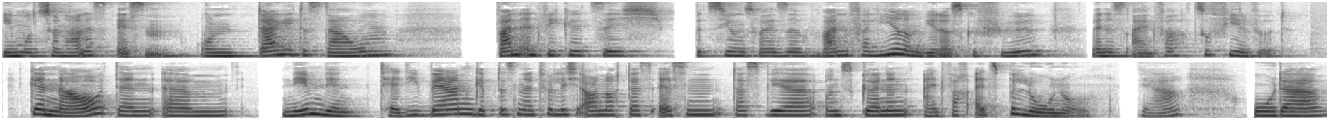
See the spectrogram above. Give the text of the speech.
emotionales Essen und da geht es darum, wann entwickelt sich Beziehungsweise wann verlieren wir das Gefühl, wenn es einfach zu viel wird? Genau, denn ähm, neben den Teddybären gibt es natürlich auch noch das Essen, das wir uns gönnen, einfach als Belohnung. Ja, oder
